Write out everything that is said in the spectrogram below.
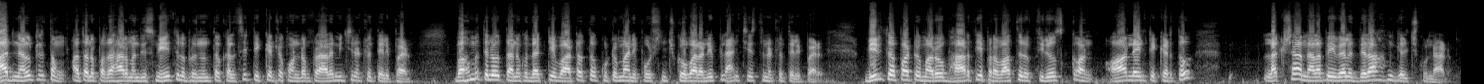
ఆరు నెలల క్రితం అతను పదహారు మంది స్నేహితుల బృందంతో కలిసి టిక్కెట్లు కొనడం ప్రారంభించినట్లు తెలిపాడు. బహుమతిలో తనకు దక్కే వాటాతో కుటుంబాన్ని పోషించుకోవాలని ప్లాన్ చేస్తున్నట్లు తెలిపాడు. వీరితో పాటు మరో భారతీయ ప్రవాసులు ఫిరోజ్ ఖాన్ ఆన్లైన్ టికెట్తో లక్ష నలభై వేల దిరాహం గెలుచుకున్నాడు.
